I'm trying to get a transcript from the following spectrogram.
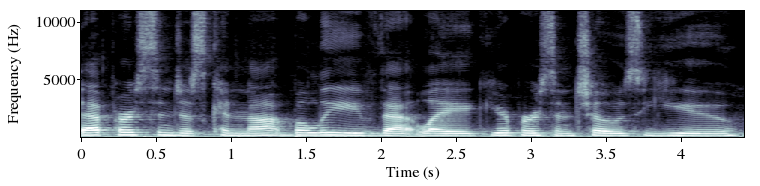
That person just cannot believe that, like, your person chose you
